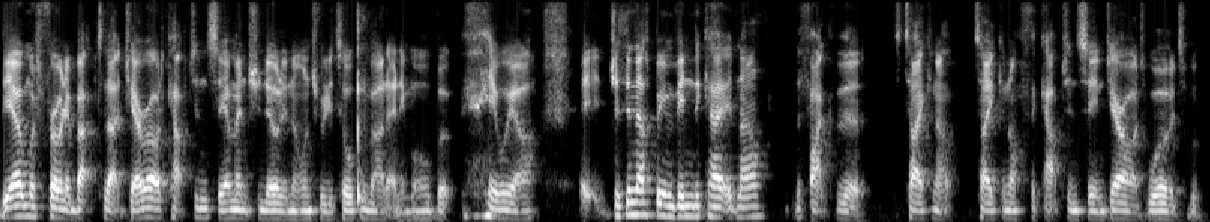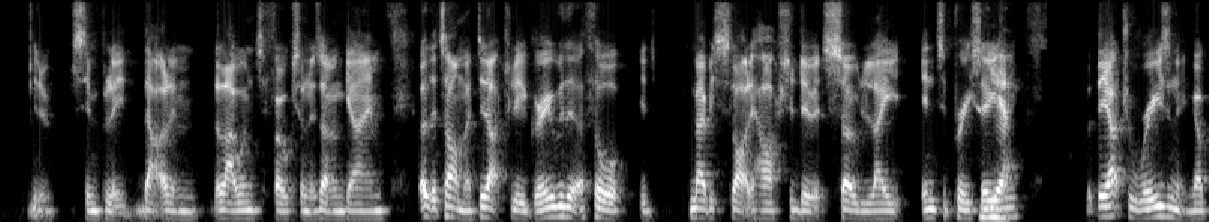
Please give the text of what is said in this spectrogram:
yeah, almost throwing it back to that Gerrard captaincy I mentioned earlier. No one's really talking about it anymore, but here we are. Do you think that's been vindicated now? The fact that it's taken out, taken off the captaincy in Gerrard's words, but you know, simply that'll allow him to focus on his own game. At the time, I did actually agree with it. I thought it's maybe slightly harsh to do it so late into pre-season, yeah. but the actual reasoning, I,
